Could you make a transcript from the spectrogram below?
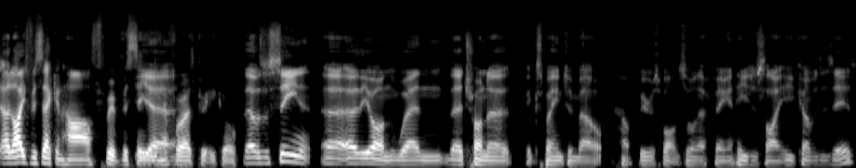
I liked the second half with the scene. Yeah. I thought it was pretty cool. There was a scene uh, early on when they're trying to explain to him about how to be responsible and everything, and he's just like he covers his ears,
